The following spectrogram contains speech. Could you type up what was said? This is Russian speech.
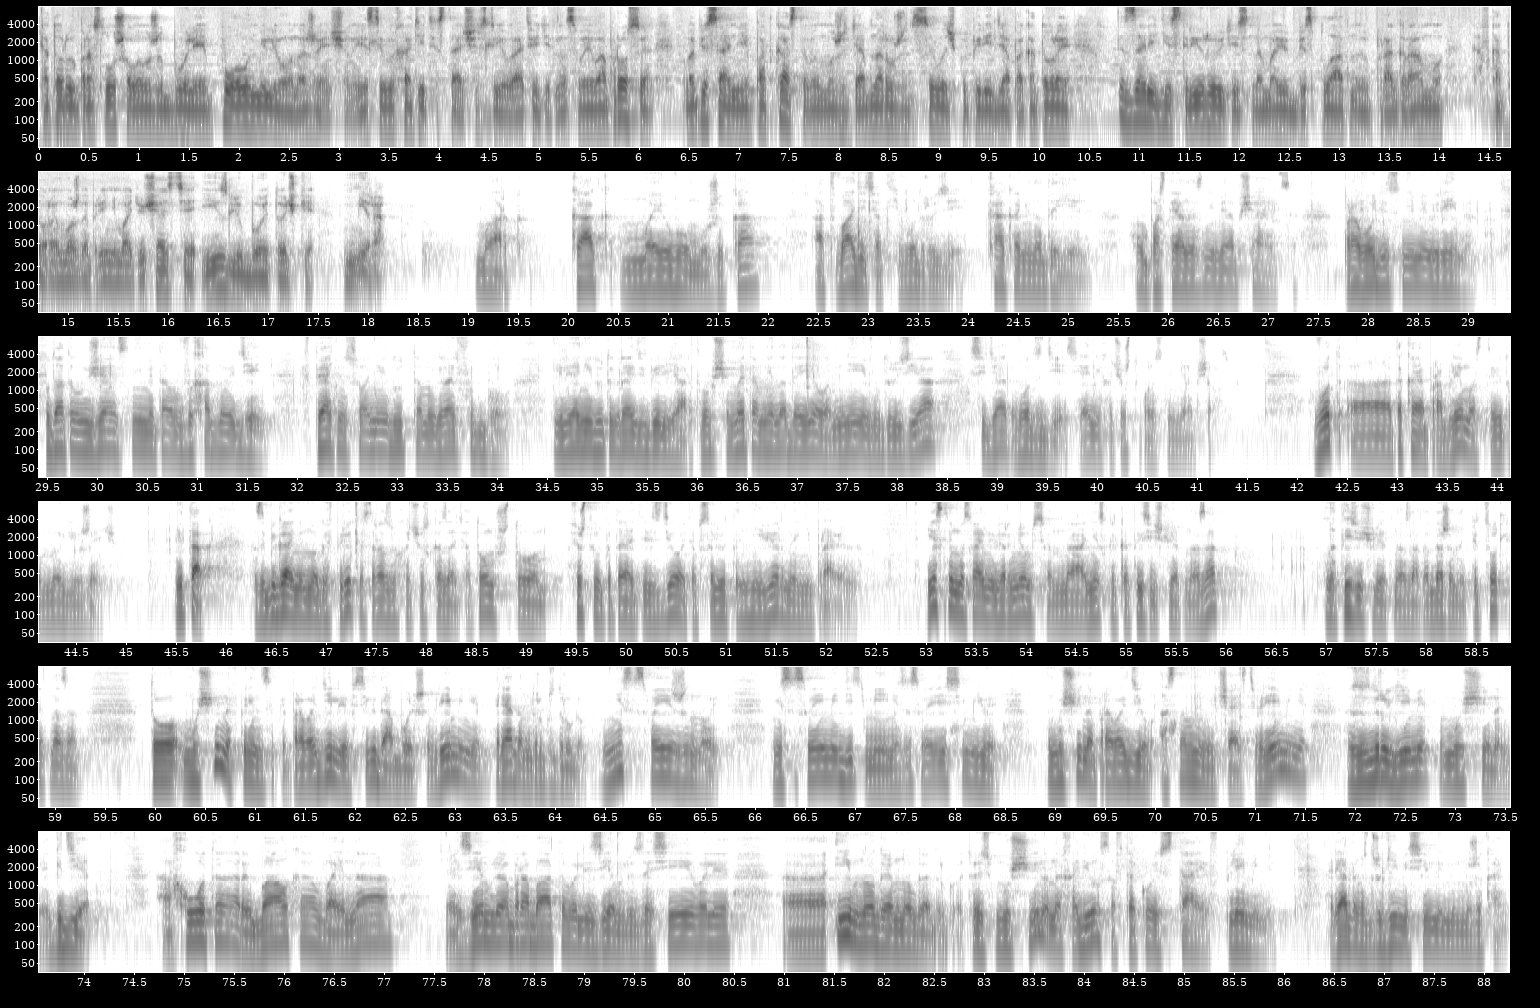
которую прослушало уже более полумиллиона женщин. Если вы хотите стать счастливой и ответить на свои вопросы, в описании подкаста вы можете обнаружить ссылочку, перейдя по которой зарегистрируйтесь на мою бесплатную программу, в которой можно принимать участие из любой точки мира. Марк, как моего мужика отвадить от его друзей? Как они надоели? Он постоянно с ними общается, проводит с ними время – Куда-то уезжает с ними там в выходной день. В пятницу они идут там играть в футбол. Или они идут играть в бильярд. В общем, это мне надоело. Мне его друзья сидят вот здесь. Я не хочу, чтобы он с ними общался. Вот э, такая проблема стоит у многих женщин. Итак, забегая немного вперед, я сразу хочу сказать о том, что все, что вы пытаетесь сделать, абсолютно неверно и неправильно. Если мы с вами вернемся на несколько тысяч лет назад – на тысячу лет назад, а даже на 500 лет назад, то мужчины, в принципе, проводили всегда больше времени рядом друг с другом. Не со своей женой, не со своими детьми, не со своей семьей. Мужчина проводил основную часть времени с другими мужчинами. Где? Охота, рыбалка, война, землю обрабатывали, землю засеивали и многое-многое другое. То есть мужчина находился в такой стае, в племени – рядом с другими сильными мужиками.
